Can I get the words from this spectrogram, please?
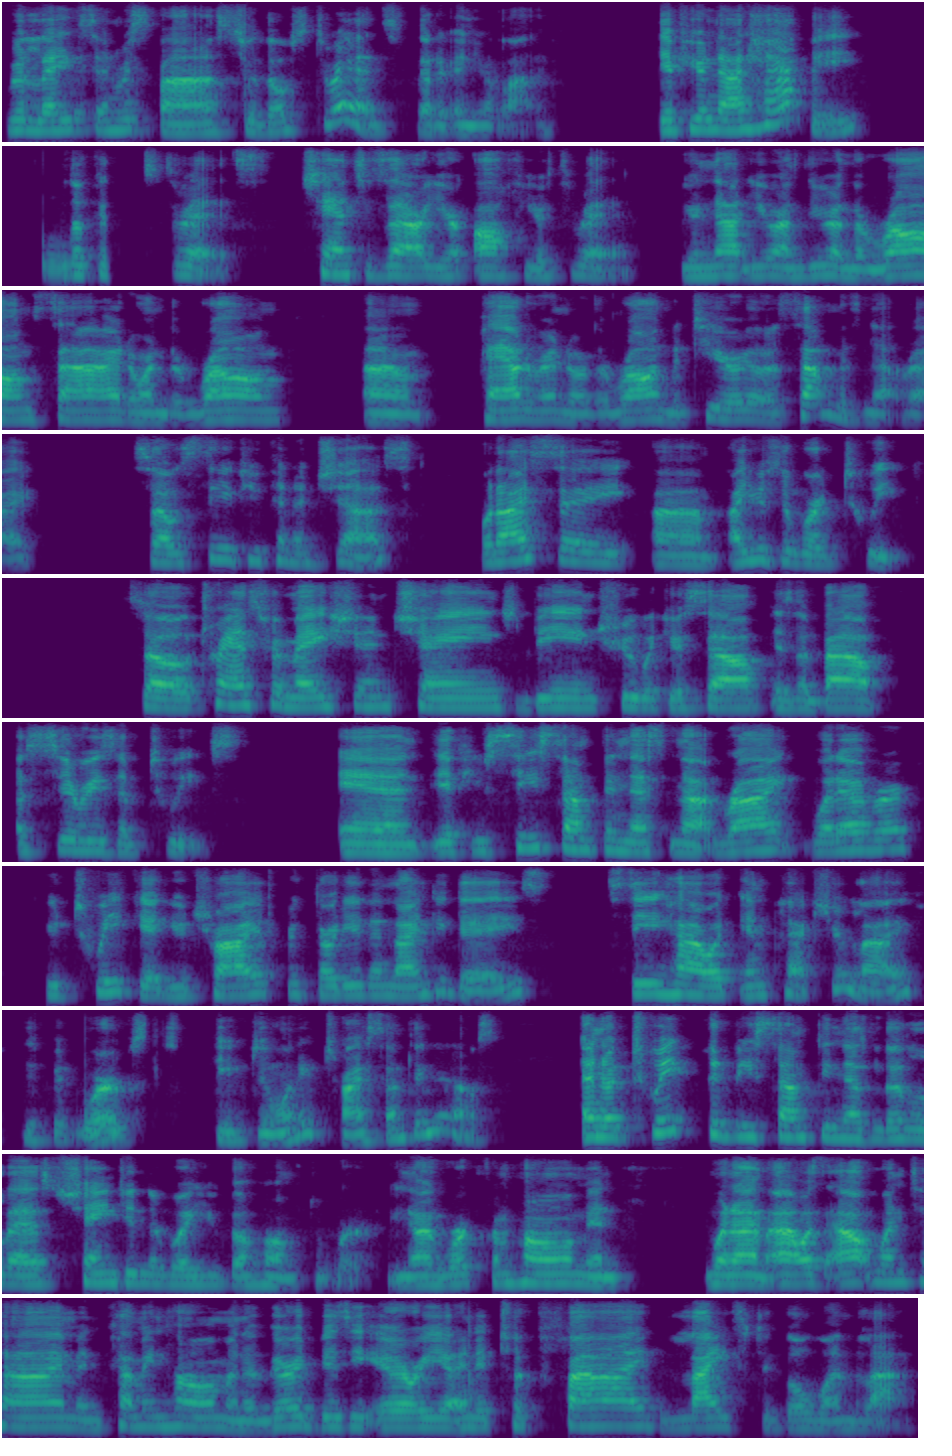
relates and responds to those threads that are in your life. If you're not happy look at those threads. Chances are you're off your thread. You're not you're on you're on the wrong side or on the wrong um, pattern or the wrong material or something is not right. So see if you can adjust. What I say, um, I use the word tweak. So transformation, change, being true with yourself is about a series of tweaks. And if you see something that's not right, whatever, you tweak it, you try it for 30 to 90 days, see how it impacts your life. If it mm-hmm. works, keep doing it, try something else. And a tweak could be something as little as changing the way you go home to work. You know, I work from home and when I'm, I was out one time and coming home in a very busy area, and it took five lights to go one block.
